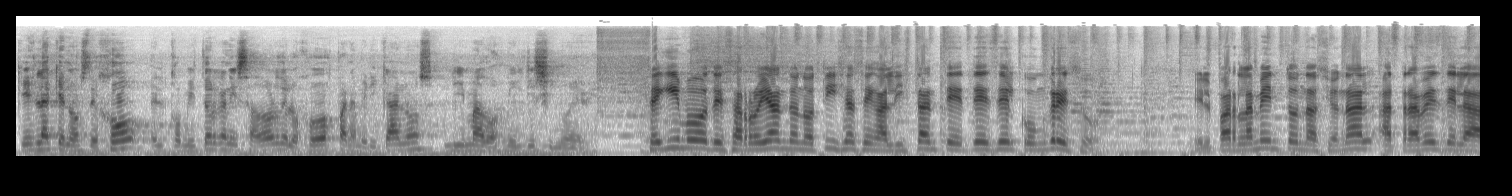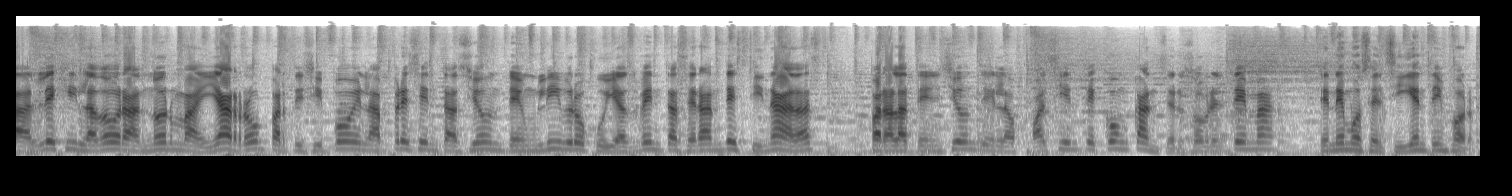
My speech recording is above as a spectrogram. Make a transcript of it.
que es la que nos dejó el comité organizador de los Juegos Panamericanos Lima 2019. Seguimos desarrollando noticias en al instante desde el Congreso. El Parlamento Nacional, a través de la legisladora Norma Yarro, participó en la presentación de un libro cuyas ventas serán destinadas para la atención de los pacientes con cáncer. Sobre el tema, tenemos el siguiente informe.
